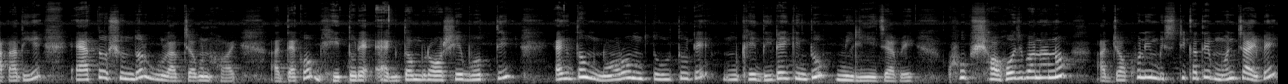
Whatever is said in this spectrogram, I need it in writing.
আটা দিয়ে এত সুন্দর গোলাপ জামুন হয়। আর দেখো ভেতরে একদম রসে ভর্তি একদম নরম তুলতুলে মুখে দিলেই কিন্তু মিলিয়ে যাবে। খুব সহজ বানানো আর যখনই মিষ্টি খেতে মন চাইবে,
